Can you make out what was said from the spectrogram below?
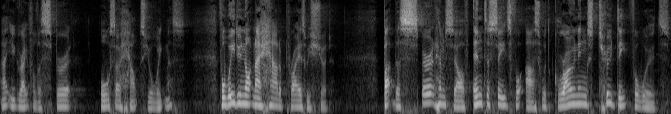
Aren't you grateful the Spirit also helps your weakness? For we do not know how to pray as we should, but the Spirit Himself intercedes for us with groanings too deep for words.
